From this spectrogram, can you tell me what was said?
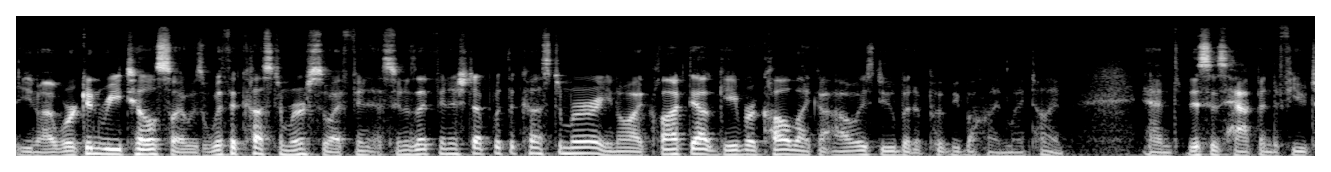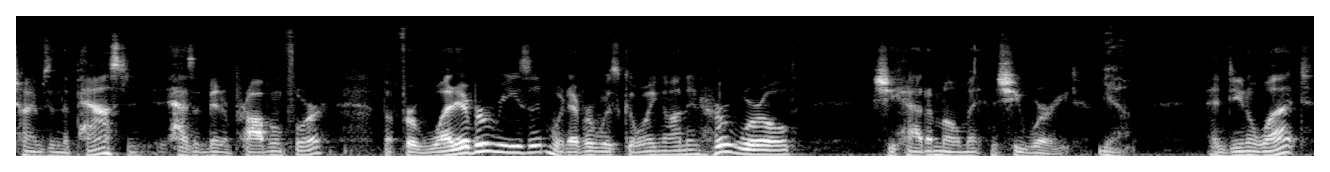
you know, I work in retail, so I was with a customer. So I fin- as soon as I finished up with the customer, you know, I clocked out, gave her a call like I always do, but it put me behind my time. And this has happened a few times in the past, and it hasn't been a problem for her. But for whatever reason, whatever was going on in her world, she had a moment and she worried. Yeah. And do you know what?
